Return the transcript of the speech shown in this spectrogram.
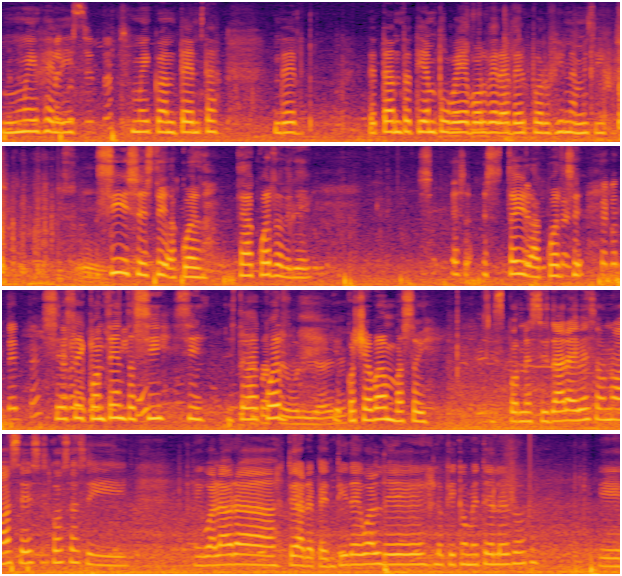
Muy feliz, muy contenta de de tanto tiempo voy a volver a ver por fin a mis hijos. Sí, sí, estoy de acuerdo. Estoy de acuerdo de Estoy de acuerdo. ¿Está contenta? Sí, estoy contenta, sí, sí, estoy de acuerdo. De Cochabamba soy. Es por necesidad, a veces uno hace esas cosas y igual ahora estoy arrepentida igual de lo que cometí el error. Y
